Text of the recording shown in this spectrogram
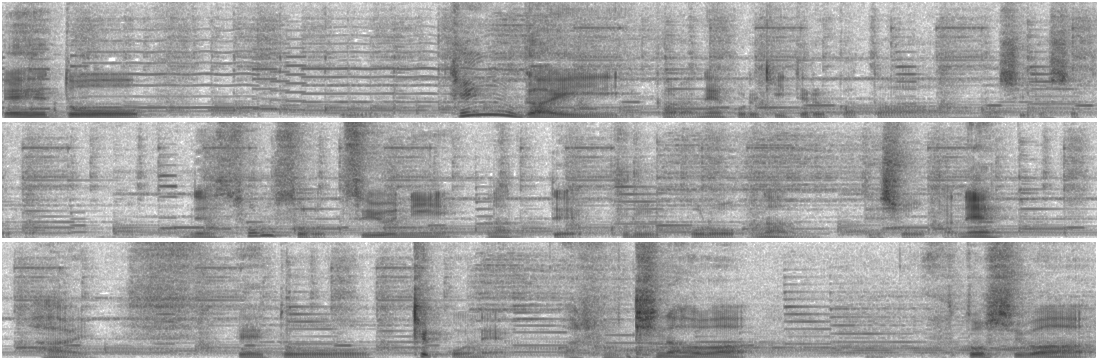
えっ、ー、と県外からねこれ聞いてる方もしいらっしゃったらねそろそろ梅雨になってくる頃なんでしょうかね。はい。えっ、ー、と結構ねあの沖縄は今年は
